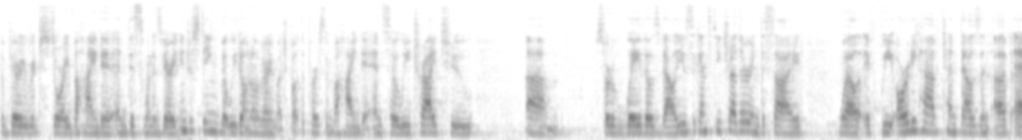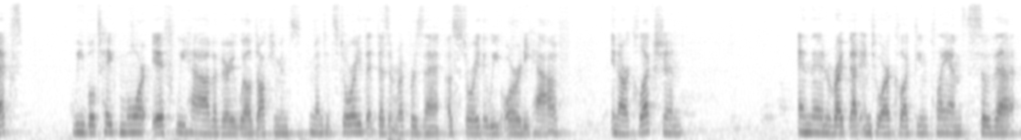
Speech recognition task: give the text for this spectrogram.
a very rich story behind it, and this one is very interesting, but we don't know very much about the person behind it. And so we try to um, sort of weigh those values against each other and decide, well, if we already have 10,000 of X, we will take more if we have a very well documented story that doesn't represent a story that we already have in our collection and then write that into our collecting plans so that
